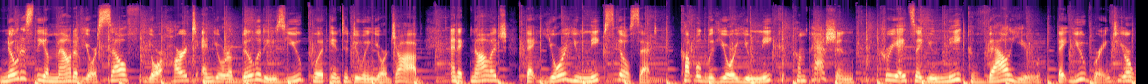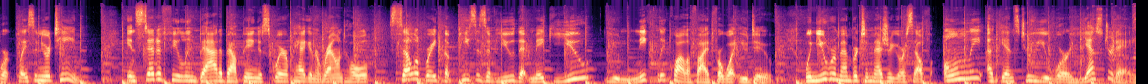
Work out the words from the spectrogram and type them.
Notice the amount of yourself, your heart, and your abilities you put into doing your job, and acknowledge that your unique skill set, coupled with your unique compassion, creates a unique value that you bring to your workplace and your team. Instead of feeling bad about being a square peg in a round hole, celebrate the pieces of you that make you uniquely qualified for what you do. When you remember to measure yourself only against who you were yesterday,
